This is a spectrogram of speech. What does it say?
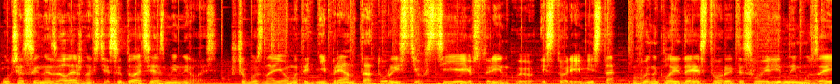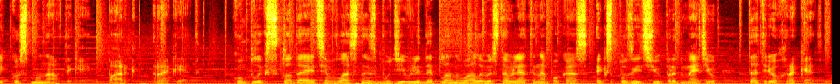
У часи незалежності ситуація змінилась. Щоб ознайомити дніпрян та туристів з цією сторінкою історії міста, виникла ідея створити своєрідний музей космонавтики парк ракет. Комплекс складається власне з будівлі, де планували виставляти на показ експозицію предметів та трьох ракет.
